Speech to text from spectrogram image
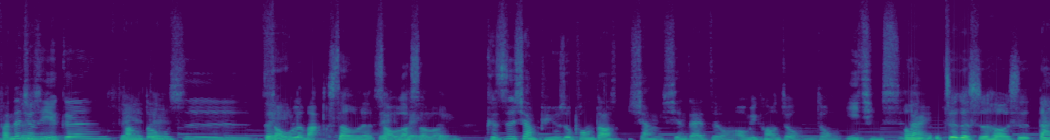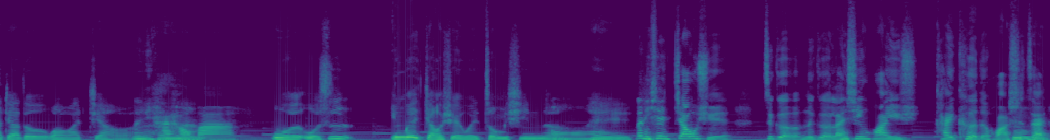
反正就是也跟房东是熟了嘛。熟了，对对熟了熟了对可是像比如说碰到像现在这种 omicron 这种这种疫情时代，嗯，这个时候是大家都哇哇叫啊。那你还？好吗？我我是因为教学为重心的，哦嘿，那你现在教学这个那个蓝星花艺开课的话，是嗯在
